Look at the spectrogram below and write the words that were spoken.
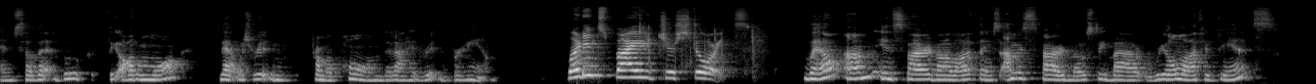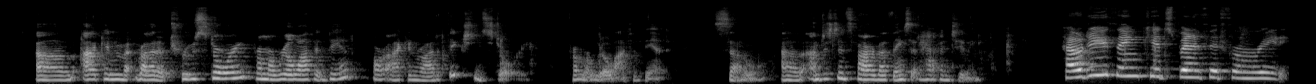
And so that book, The Autumn Walk, that was written from a poem that I had written for him. What inspired your stories? Well, I'm inspired by a lot of things. I'm inspired mostly by real life events. Um, I can write a true story from a real life event, or I can write a fiction story from a real life event. So uh, I'm just inspired by things that happen to me. How do you think kids benefit from reading?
